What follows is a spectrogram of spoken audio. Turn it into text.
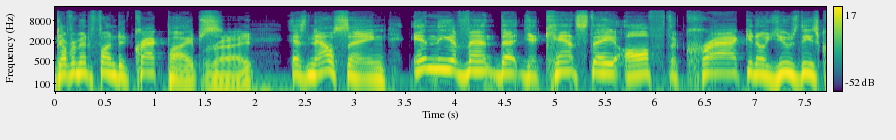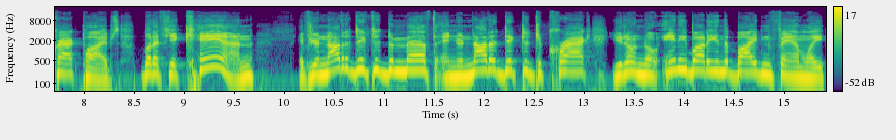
government funded crack pipes right. is now saying in the event that you can't stay off the crack, you know, use these crack pipes. But if you can, if you're not addicted to meth and you're not addicted to crack, you don't know anybody in the Biden family,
